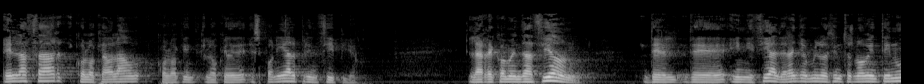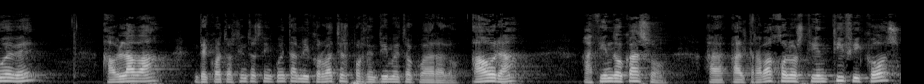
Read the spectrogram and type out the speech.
enlazar con lo que, hablaba, con lo que, exponía al principio. La recomendación inicial del año 1999 hablaba de 450 microvatios por centímetro cuadrado. Ahora, haciendo caso al trabajo de los científicos,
